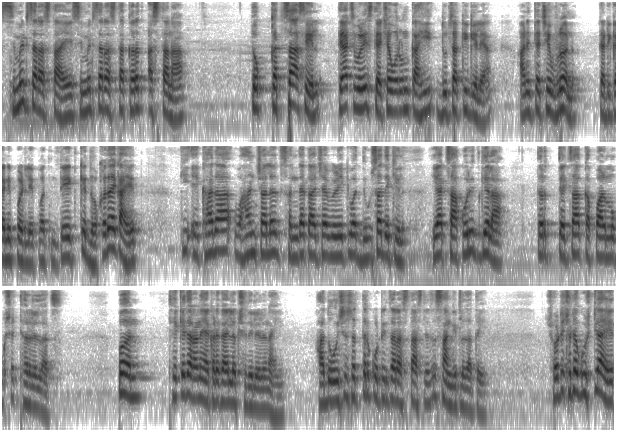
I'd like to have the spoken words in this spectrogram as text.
सिमेंटचा रस्ता आहे सिमेंटचा रस्ता करत असताना तो कच्चा असेल त्याच वेळेस त्याच्यावरून काही दुचाकी गेल्या आणि त्याचे व्रण त्या ठिकाणी पडले. पण ते इतके धोकादायक आहेत की एखादा वाहनचालक संध्याकाळच्या वेळी किंवा दिवसा देखील या चाकोरीत गेला तर त्याचा कपाळ मोक्ष ठरलेलाच. पण ठेकेदाराने याकडे काही लक्ष दिलेलं नाही. हा दोनशे सत्तर कोटींचा रस्ता असल्याचं सांगितलं जातं आहे छोट्या छोट्या गोष्टी आहेत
